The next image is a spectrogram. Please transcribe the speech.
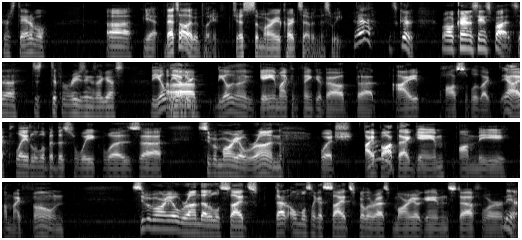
Understandable. Uh, Yeah, that's all I've been playing. Just some Mario Kart Seven this week. yeah, that's good. We're all kind of the same spots. Uh, just different reasons, I guess. The only Uh, other the only other game I can think about that I possibly like yeah, I played a little bit this week was uh, Super Mario Run, which I Oh. bought that game on the on my phone. Super Mario Run, that little side that almost like a side scroller esque Mario game and stuff where Yeah.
